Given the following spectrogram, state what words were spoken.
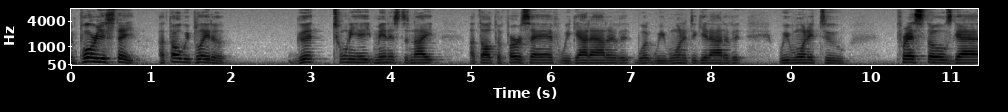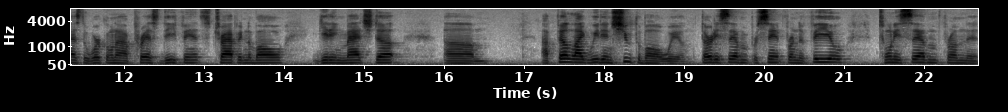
Emporia State, I thought we played a good 28 minutes tonight. I thought the first half we got out of it what we wanted to get out of it. We wanted to press those guys to work on our press defense, trapping the ball, getting matched up. Um, I felt like we didn't shoot the ball well. 37% from the field, 27 from the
